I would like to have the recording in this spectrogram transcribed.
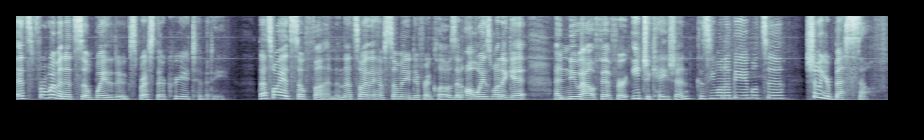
it's for women it's a way to express their creativity. That's why it's so fun and that's why they have so many different clothes and always want to get a new outfit for each occasion cuz you want to be able to show your best self.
